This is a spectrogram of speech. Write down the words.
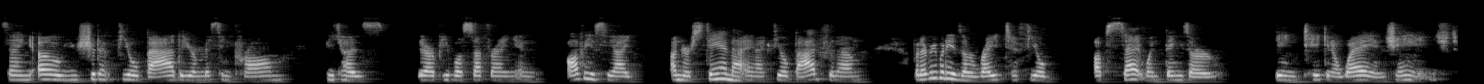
saying, "Oh, you shouldn't feel bad that you're missing prom because there are people suffering." And obviously I understand that and I feel bad for them but everybody has a right to feel upset when things are being taken away and changed.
